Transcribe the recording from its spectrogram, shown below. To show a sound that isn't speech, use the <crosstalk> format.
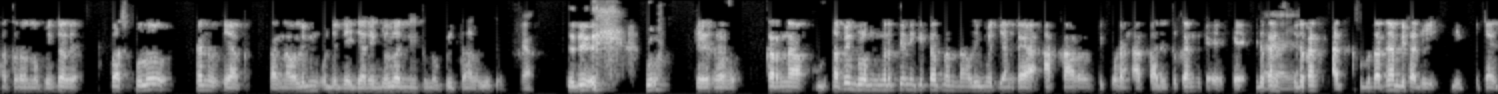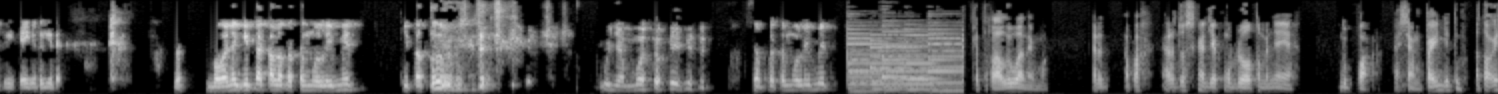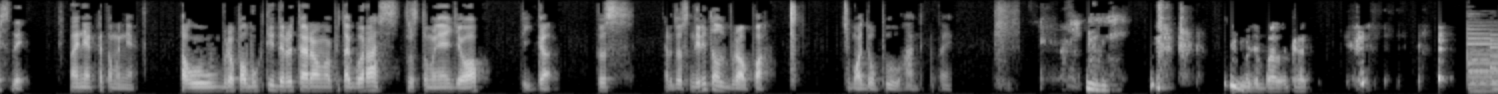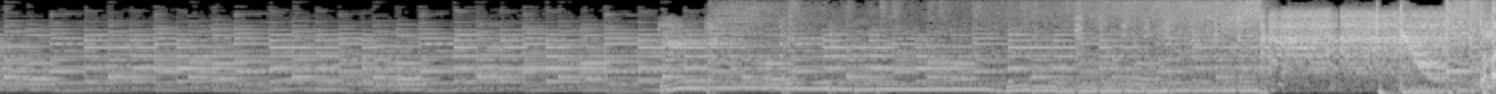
aturan L'Hopital ya. Kelas 10 kan ya karena Olim udah diajarin duluan gitu L'Hopital gitu. Ya. Jadi <laughs> kayak karena tapi belum ngerti nih kita tentang limit yang kayak akar dikurang akar itu kan kayak, kayak itu kan Ya, ya. itu kan sebenarnya bisa di dipecah kayak gitu gitu. <laughs> Pokoknya kita kalau ketemu limit kita turun <laughs> punya moto kayak gitu. Setiap ketemu limit Keterlaluan emang. Er, apa Erdos ngajak ngobrol temennya ya? Lupa. SMP gitu atau SD? Nanya ke temennya. Tahu berapa bukti dari teorema Pitagoras? Terus temennya jawab tiga. Terus Erdos sendiri tahu berapa? Cuma 20-an katanya. <laughs> menyebalkan.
